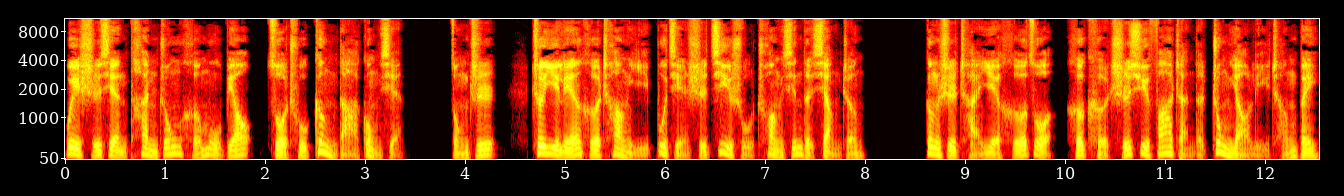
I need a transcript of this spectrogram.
为实现碳中和目标做出更大贡献。总之，这一联合倡议不仅是技术创新的象征，更是产业合作和可持续发展的重要里程碑。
